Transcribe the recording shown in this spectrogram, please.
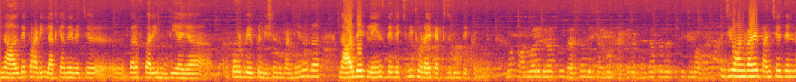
ਨਾਲ ਦੇ ਪਹਾੜੀ ਇਲਾਕਿਆਂ ਦੇ ਵਿੱਚ ਅ, ਬਰਫ਼ਬਾਰੀ ਹੁੰਦੀ ਹੈ ਜਾਂ ਕੋਲਡ ਵੇਵ ਕੰਡੀਸ਼ਨਸ ਬਣਦੀਆਂ ਨੇ ਉਹਦਾ ਨਾਲ ਦੇ ਪਲੇਨਸ ਦੇ ਵਿੱਚ ਵੀ ਥੋੜਾ ਇਫੈਕਟ ਜ਼ਰੂਰ ਦੇਖਣ ਨੂੰ ਮਿਲਦਾ। ਉਹ ਆਉਣ ਵਾਲੇ ਦਿਨਾਂ 'ਚ ਕੋਈ ਵੈਸਟਰਨ ਡਿਸਟਰਬੈਂਸ ਐਕਟੀਵੇਟ ਹੋ ਸਕਦਾ ਹੈ ਕਿਸੇ ਸੰਭਾਵਨਾ ਜੀ ਆਉਣ ਵਾਲੇ 5-6 ਦਿਨ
